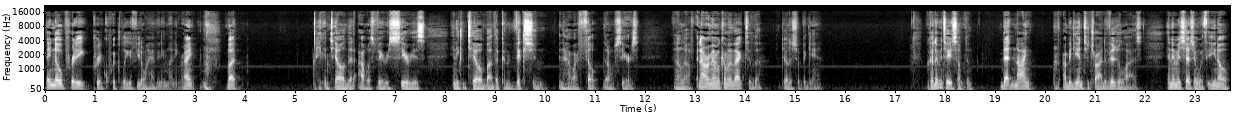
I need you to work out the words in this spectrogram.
they know pretty pretty quickly if you don't have any money, right? But he can tell that I was very serious, and he can tell by the conviction and how I felt that I was serious, and I left. And I remember coming back to the dealership again because let me tell you something. That night, I began to try to visualize and in session with it, you know,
